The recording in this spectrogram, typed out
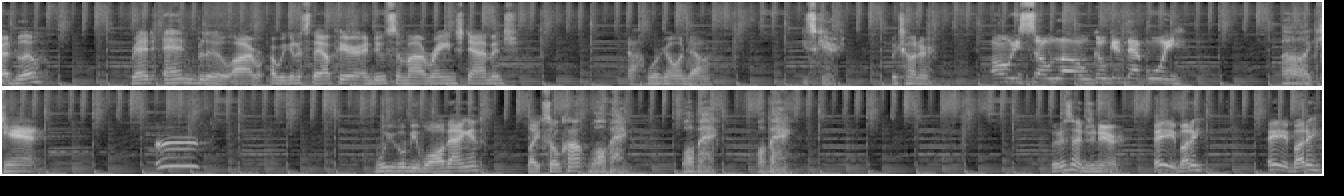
Red, blue? Red and blue. All right, are we gonna stay up here and do some uh, range damage? Nah, we're going down. He's scared. Witch Hunter. Oh, he's so low. Go get that boy. Oh, I can't. Er. You gonna be wall banging? Like SOCOM? Wall bang. Wall bang. Wall bang. Look at this engineer. Hey, buddy. Hey, buddy.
